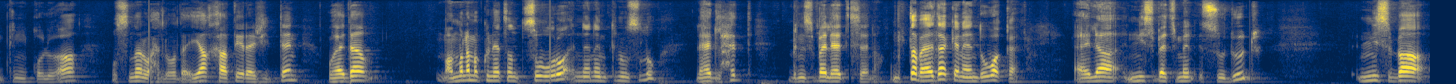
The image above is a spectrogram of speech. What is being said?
يمكن نقولوها وصلنا لواحد الوضعية خطيرة جدا. وهذا عمرنا ما كنا تنتصوروا أننا يمكن نوصلوا لهذا الحد. بالنسبة لهذه السنة. وبالطبع هذا كان عنده وقع على نسبة ملء السدود. النسبة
